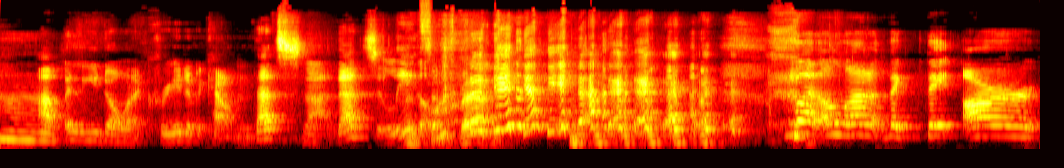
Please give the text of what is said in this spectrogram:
Mm. um, and you don't want a creative accountant that's not that's illegal That bad. but a lot of like they are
